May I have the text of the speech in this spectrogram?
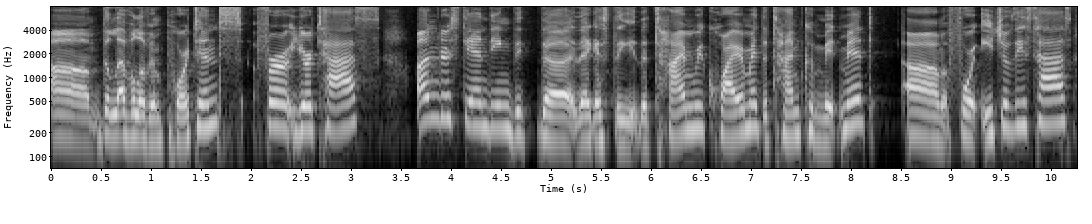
um, the level of importance for your tasks understanding the, the i guess the the time requirement the time commitment um, for each of these tasks,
